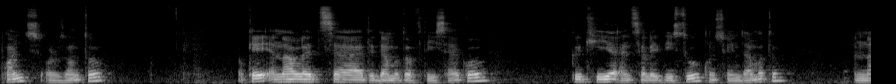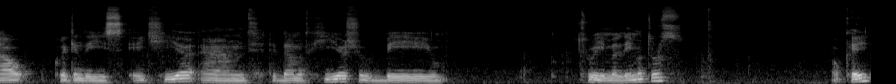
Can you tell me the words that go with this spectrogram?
points horizontal. Okay? And now let's set the diameter of the cycle. Click here and select these two constraint diameter. And now click in this edge here and the diameter here should be 3 millimeters. Okay.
